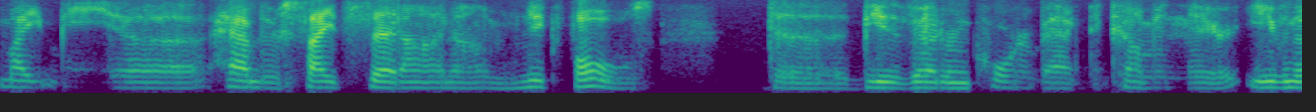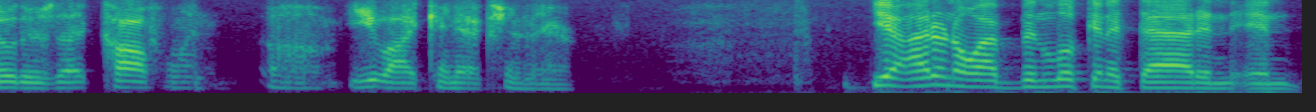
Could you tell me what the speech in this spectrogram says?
might be uh, have their sights set on um, Nick Foles to be the veteran quarterback to come in there, even though there's that Coughlin um, Eli connection there. Yeah, I don't know. I've been looking at that, and and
